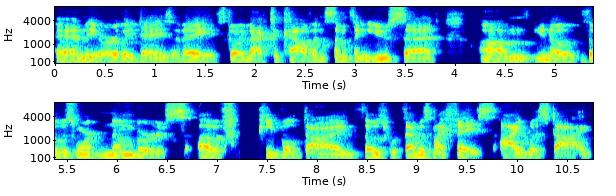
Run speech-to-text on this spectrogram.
and the early days of AIDS. Going back to Calvin, something you said, um, you know, those weren't numbers of people dying. Those were, that was my face. I was dying.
